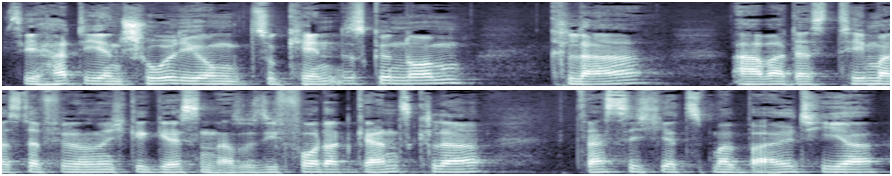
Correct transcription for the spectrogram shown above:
Sie hat die Entschuldigung zur Kenntnis genommen, klar, aber das Thema ist dafür noch nicht gegessen. Also sie fordert ganz klar, dass sich jetzt mal bald hier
